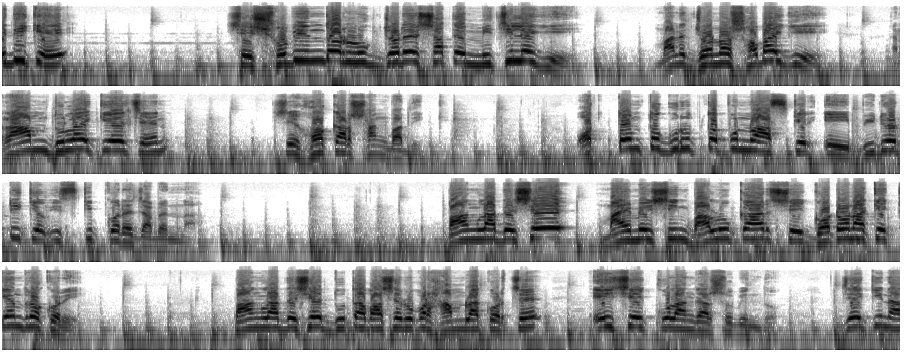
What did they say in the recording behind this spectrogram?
এদিকে সেই শোভিন্দর লোকজনের সাথে মিছিলে গিয়ে মানে জনসভায় গিয়ে রাম দুলাই কেয়েছেন সে হকার সাংবাদিক। অত্যন্ত গুরুত্বপূর্ণ আজকের এই ভিডিওটি কেউ স্কিপ করে যাবেন না। বাংলাদেশে মাইমেসিং বালুকার সেই ঘটনাকে কেন্দ্র করে বাংলাদেশের দূতাবাসের উপর হামলা করছে এই সেই কোলাঙ্গার সুবিন্দ যে কিনা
